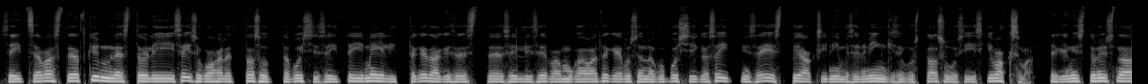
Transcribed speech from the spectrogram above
seitse vastajat kümnest oli seisukohal, et tasuta bussisõit ei meelita kedagi, sest sellise ebamugava tegevuse nagu bussiga sõitmise eest peaks inimesele mingisugust tasu siiski maksma. tegemist on üsna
